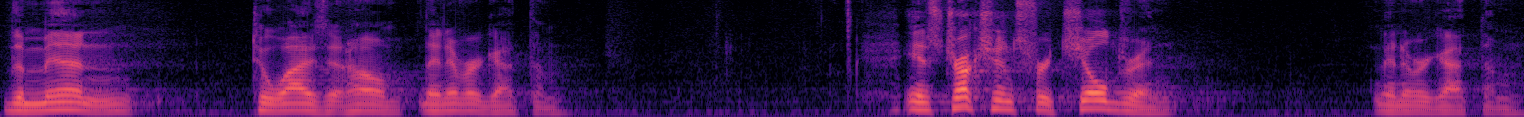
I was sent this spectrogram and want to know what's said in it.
the men to wives at home. They never got them. Instructions for children. They never got them.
